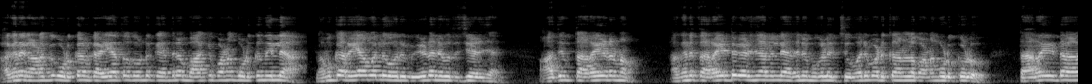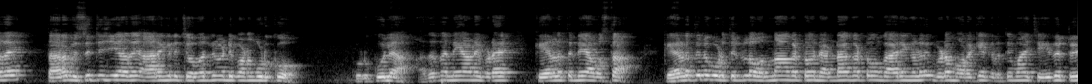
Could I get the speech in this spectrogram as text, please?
അങ്ങനെ കണക്ക് കൊടുക്കാൻ കഴിയാത്തതുകൊണ്ട് കേന്ദ്രം ബാക്കി പണം കൊടുക്കുന്നില്ല. നമുക്കറിയാമല്ലോ ഒരു വീട് അനുവദിച്ചു കഴിഞ്ഞാൽ. ആദ്യം തറയിടണം. അങ്ങനെ തറയിട്ട് കഴിഞ്ഞാലല്ലേ അതിന് മുകളിൽ ചുമര് പടുക്കാനുള്ള പണം കൊടുക്കുള്ളൂ. തറയിടാതെ തറ വിസിറ്റ് ചെയ്യാതെ ആരെങ്കിലും ചുമരിന് വേണ്ടി പണം കൊടുക്കുവോ? കൊടുക്കൂല. അത് തന്നെയാണ് ഇവിടെ കേരളത്തിന്റെ അവസ്ഥ. കേരളത്തിന് കൊടുത്തിട്ടുള്ള ഒന്നാം ഘട്ടവും രണ്ടാം ഘട്ടവും കാര്യങ്ങൾ ഇവിടെ മുറയ്ക്ക് കൃത്യമായി ചെയ്തിട്ട്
